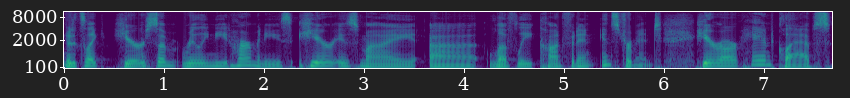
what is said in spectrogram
and it's like, here are some really neat harmonies. Here is my uh, lovely, confident instrument. Here are hand claps,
